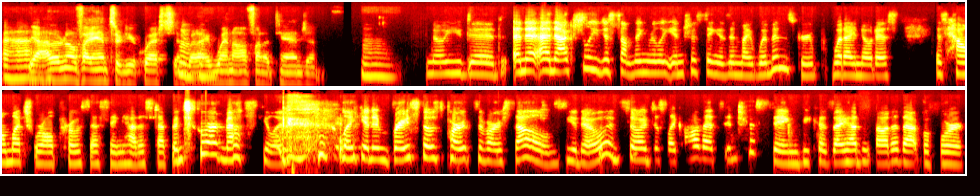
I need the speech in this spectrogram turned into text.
uh, yeah, I don't know if I answered your question, mm-hmm. but I mm-hmm. went off on a tangent. Mm-hmm. No, you did. And and actually just something really interesting is in my women's group, what I noticed is how much we're all processing how to step into our masculine, like and embrace those parts of ourselves, you know? And so I'm just like, oh, that's interesting because I hadn't thought of that before.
